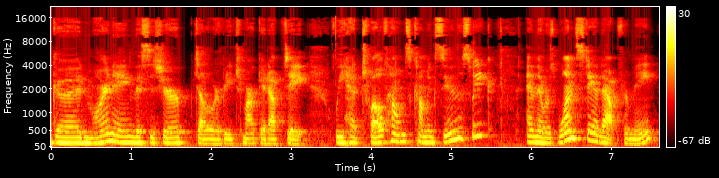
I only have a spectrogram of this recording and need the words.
Good morning. This is your Delaware Beach Market update. We had 12 homes coming soon this week, and there was one standout for me,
